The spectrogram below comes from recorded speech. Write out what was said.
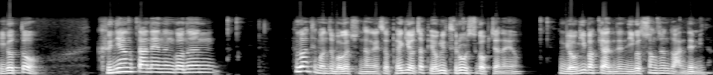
이것도 그냥 따내는 거는 흙한테 먼저 먹여준다고 해서 백이 어차피 여기 들어올 수가 없잖아요. 그럼 여기밖에 안 되는 이거 수상전도 안 됩니다.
